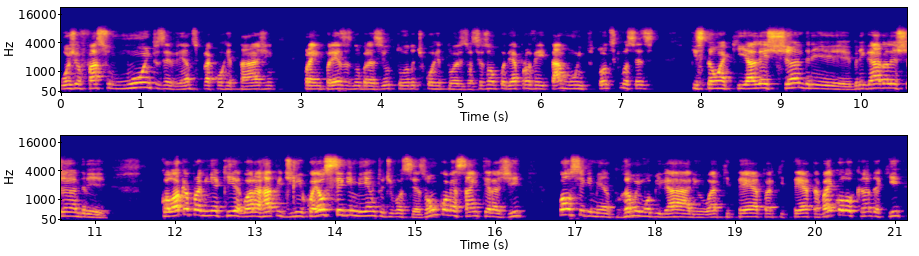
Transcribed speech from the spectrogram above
hoje eu faço muitos eventos para corretagem para empresas no Brasil todo de corretores. Vocês vão poder aproveitar muito, todos que vocês que estão aqui. Alexandre, obrigado, Alexandre. Coloca para mim aqui agora rapidinho qual é o segmento de vocês. Vamos começar a interagir. Qual o segmento? Ramo imobiliário, arquiteto, arquiteta. Vai colocando aqui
